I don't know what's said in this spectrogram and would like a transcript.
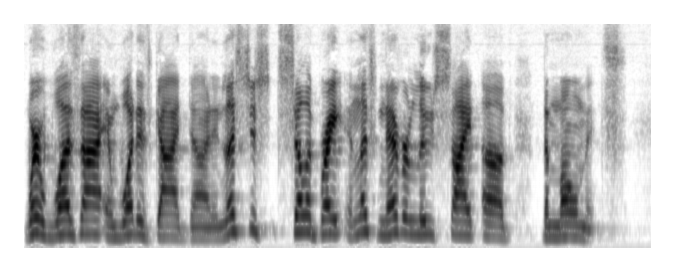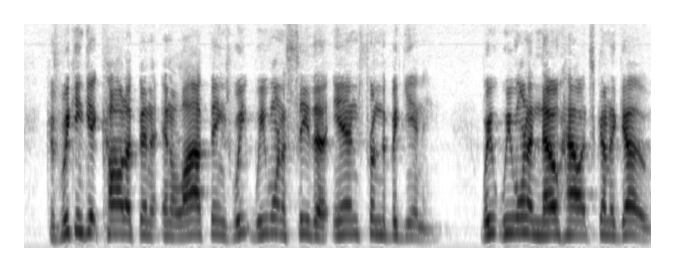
Where was I and what has God done? And let's just celebrate and let's never lose sight of the moments. Because we can get caught up in, in a lot of things. We, we want to see the end from the beginning. We, we want to know how it's going to go.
